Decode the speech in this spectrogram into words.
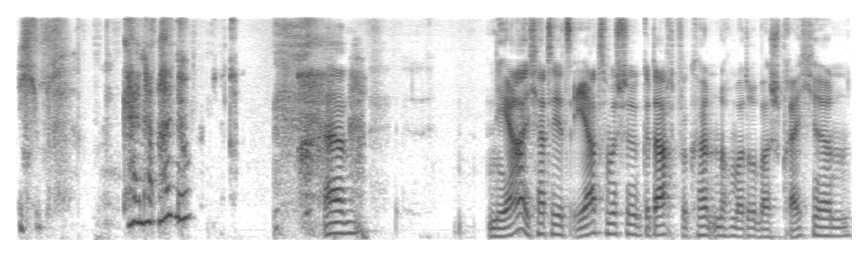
Ich, keine Ahnung. Ähm, ja, ich hatte jetzt eher zum Beispiel gedacht, wir könnten noch mal drüber sprechen,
